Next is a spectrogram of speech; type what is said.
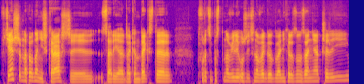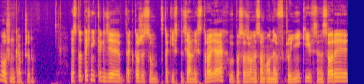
w cięższym na pewno niż Crash czy seria Jack and Dexter. twórcy postanowili użyć nowego dla nich rozwiązania, czyli motion capture. Jest to technika, gdzie aktorzy są w takich specjalnych strojach, wyposażone są one w czujniki, w sensory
